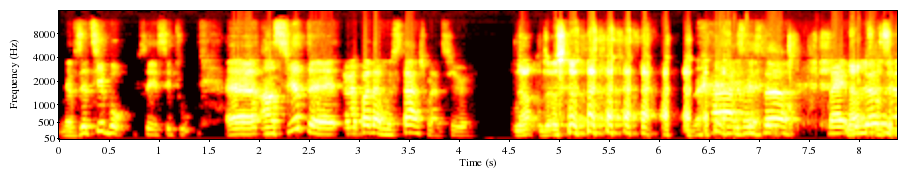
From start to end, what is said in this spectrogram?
mais vous étiez beau, c'est tout. Euh, ensuite, Tu n'avais pas de moustache, Mathieu. Non. Ah, c'est ça. Ben, Non, oui, là, c'est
